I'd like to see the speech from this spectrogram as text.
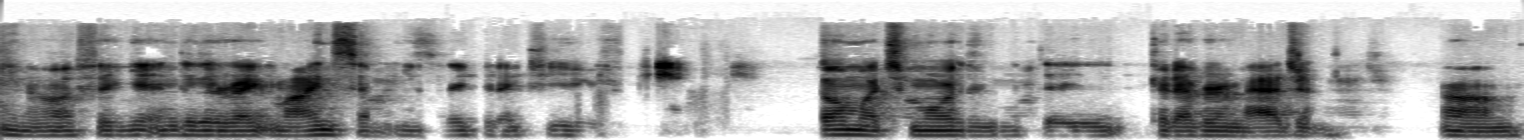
You know, if they get into the right mindset, you know, they could achieve so much more than what they could ever imagine. Um,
